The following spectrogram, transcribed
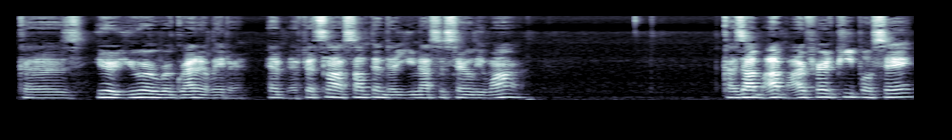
Because you you will regret it later. If, if it's not something that you necessarily want. Because I've, I've, I've heard people say,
